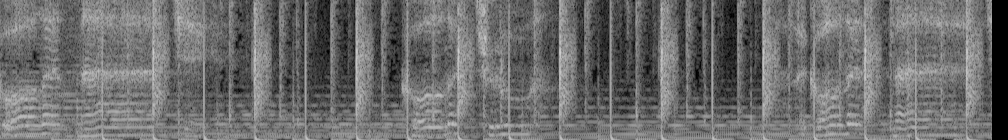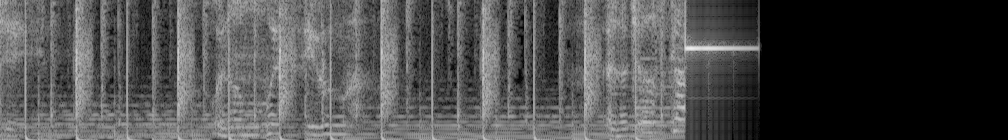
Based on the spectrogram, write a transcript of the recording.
Call it magic, call it true.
